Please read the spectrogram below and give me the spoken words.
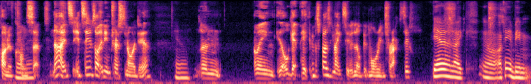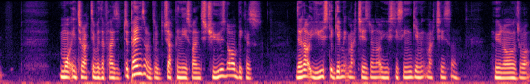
Kind of Yeah, no. concept. No, it's it seems like an interesting idea, know, and I mean, it'll get picked. I suppose it makes it a little bit more interactive. yeah, like you know I think it'd be more interactive with the fans. It depends on the Japanese fans choose now because they're not used to gimmick matches. They're not used to seeing gimmick matches. So who knows what?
